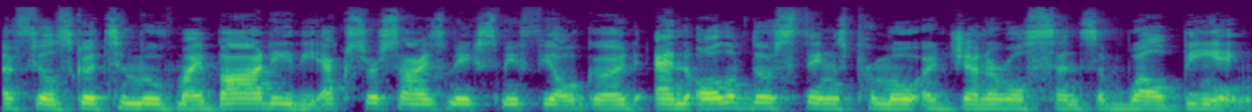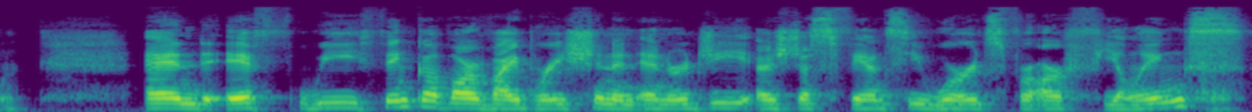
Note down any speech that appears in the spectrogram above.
It feels good to move my body. The exercise makes me feel good. And all of those things promote a general sense of well being. And if we think of our vibration and energy as just fancy words for our feelings,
